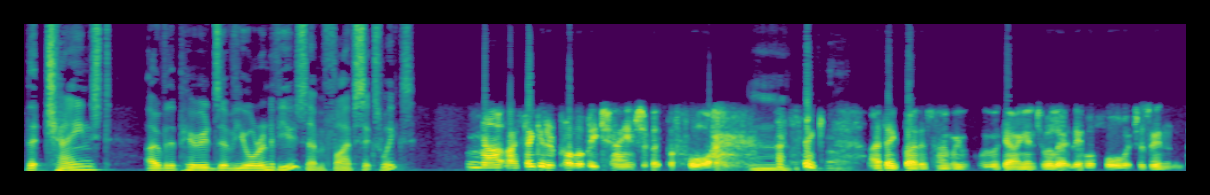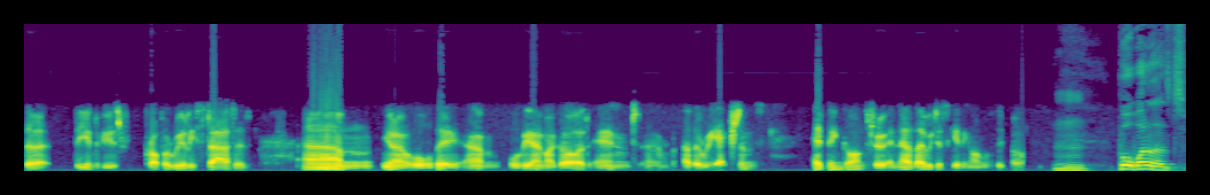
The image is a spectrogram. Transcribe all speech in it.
that changed over the periods of your interviews over five, six weeks? No, I think it had probably changed a bit before. Mm. I think I think by the time we, we were going into alert level four, which is when the the interviews proper really started, um, you know, all the um, all the oh my god and um, other reactions had been gone through, and now they were just getting on with the job. Mm. Paul, one of the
